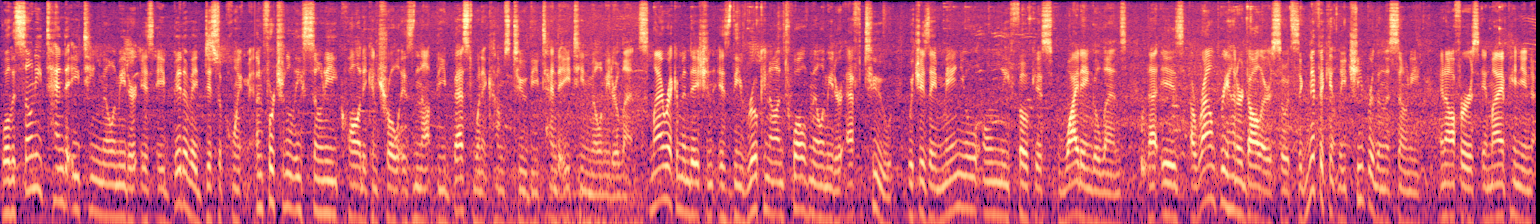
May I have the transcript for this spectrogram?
Well, the Sony 10 to 18 millimeter is a bit of a disappointment. Unfortunately, Sony quality control is not the best when it comes to the 10 to 18 millimeter lens. My recommendation is the Rokinon 12 millimeter f2, which is a manual only focus wide angle lens that is around $300, so it's significantly cheaper than the Sony and offers, in my opinion,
